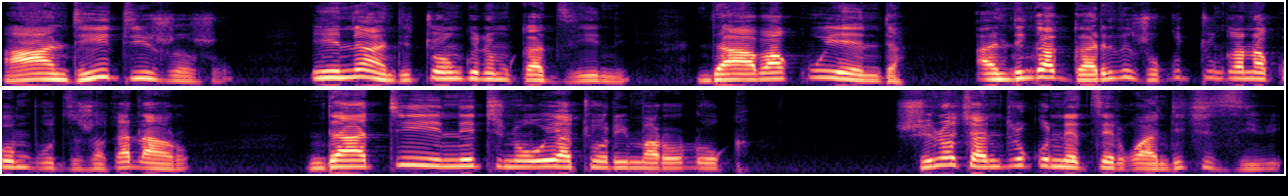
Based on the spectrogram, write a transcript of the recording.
Handiiti izvozvo. Ini handitongwi nemukadzi ini. Ndava kuenda. Handingagariri zvokutungana kwembudzi zvakadaro. Ndatiini tinouya torima rodoka. Zvino chandiri kunetserwa handichizivi.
